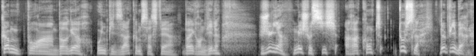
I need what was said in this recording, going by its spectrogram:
comme pour un burger ou une pizza, comme ça se fait dans les grandes villes. Julien Méchaussy raconte tout cela depuis Berlin.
